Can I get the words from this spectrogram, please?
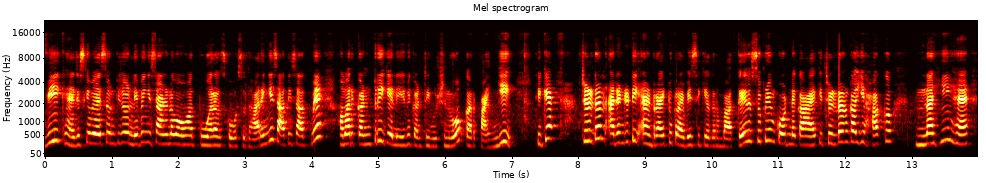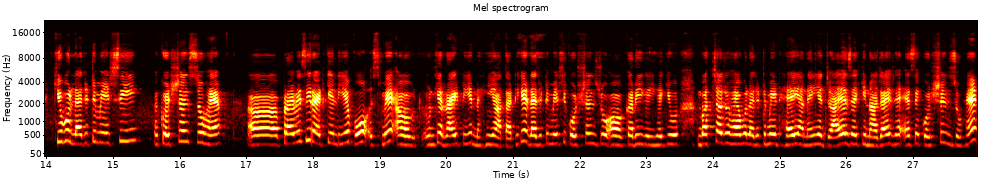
वीक हैं, जिसकी वजह से उनकी जो लिविंग स्टैंडर्ड है, वो बहुत पुअर है, उसको वो सुधारेंगी, साथ ही साथ में हमारी कंट्री के लिए भी कंट्रीब्यूशन वो कर पाएँगी। ठीक है? Children identity and right to privacy की अगर हम बात करें तो सुप्रीम कोर्ट ने कहा है कि चिल्ड्रन का ये हक नहीं है कि वो लेजिटिमेसी क्वेश्चंस जो है प्राइवेसी राइट के लिए वो इसमें उनके राइट ये नहीं आता, ठीक है? लेजिटिमेसी क्वेश्चन जो करी गई है कि वो बच्चा जो है वो लेजिटिमेट है या नहीं है जायज़ है कि नाजायज़ है, ऐसे क्वेश्चन जो हैं,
